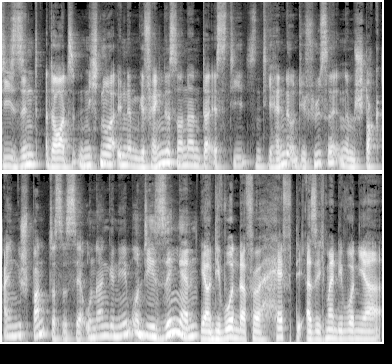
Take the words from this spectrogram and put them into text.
Die sind dort nicht nur in einem Gefängnis, sondern da ist die, sind die Hände und die Füße in einem Stock eingespannt. Das ist sehr unangenehm. Und die singen. Ja, und die wurden dafür heftig, also ich meine, die wurden ja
